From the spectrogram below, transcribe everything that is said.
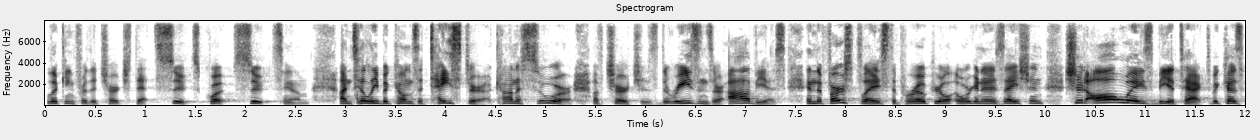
looking for the church that suits, quote, suits him, until he becomes a taster, a connoisseur of churches. The reasons are obvious. In the first place, the parochial organization should always be attacked because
